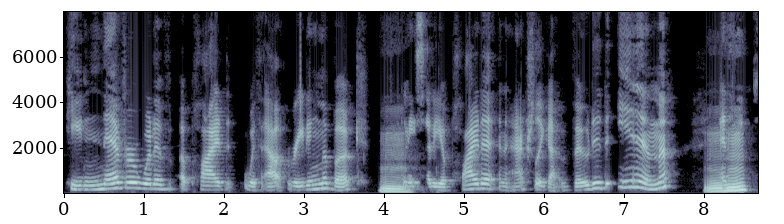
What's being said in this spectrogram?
He never would have applied without reading the book. Mm. and he said he applied it and actually got voted in. Mm-hmm. and he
